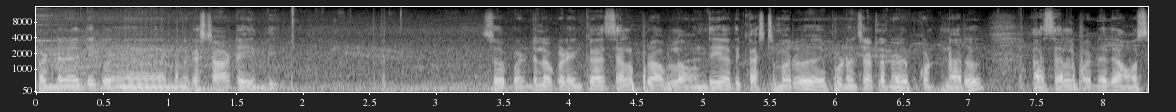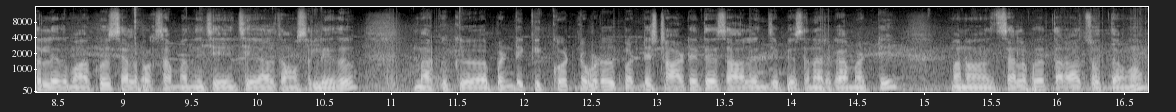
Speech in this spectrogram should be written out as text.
బండి అనేది మనకు స్టార్ట్ అయింది. సో బండిలో కూడా ఇంకా సెల్ఫ్ ప్రాబ్లం ఉంది. అది కస్టమర్ ఎప్పటి నుంచి అట్లా నడుపుకుంటున్నారు. ఆ సెల్ఫ్ అనేది అవసరం లేదు మాకు. సెల్ఫ్కి సంబంధించి ఏం చేయాల్సిన అవసరం లేదు. మాకు బండి కిక్ కొట్టినప్పుడు బండి స్టార్ట్ అయితే చాలని చెప్పేసి అన్నారు కాబట్టి మనం సెల్ఫ్ తర్వాత చూద్దాము.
